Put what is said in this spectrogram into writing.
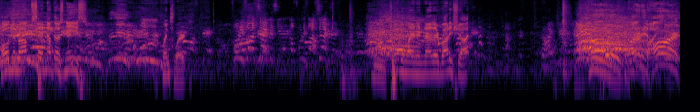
Holding him up, setting up those knees. Clinch work. Ooh, Kevin landing another body shot. Oh, landing hard.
